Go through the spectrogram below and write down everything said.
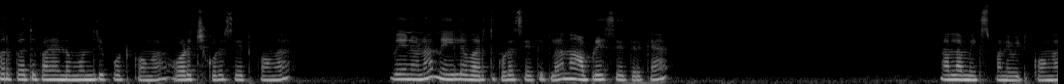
ஒரு பத்து பன்னெண்டு முந்திரி போட்டுக்கோங்க. உடச்சி கூட சேர்த்துக்கோங்க. வேணும்னா நெய்யில் வறுத்து கூட சேர்த்துக்கலாம். நான் அப்படியே சேர்த்துருக்கேன். நல்லா மிக்ஸ் பண்ணி விட்டுக்கோங்க.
